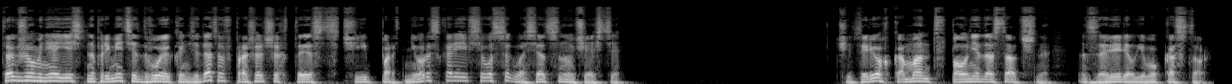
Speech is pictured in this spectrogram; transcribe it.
Также у меня есть на примете двое кандидатов, прошедших тест, чьи партнеры, скорее всего, согласятся на участие. «Четырех команд вполне достаточно», — заверил его Кастор.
